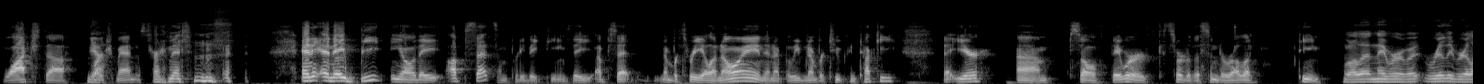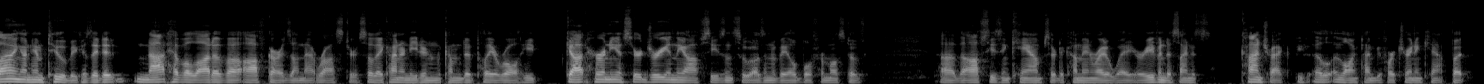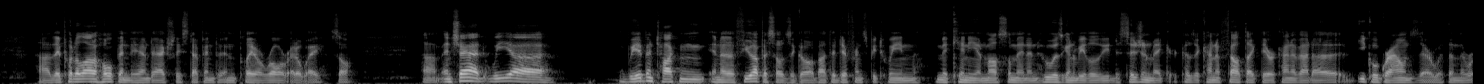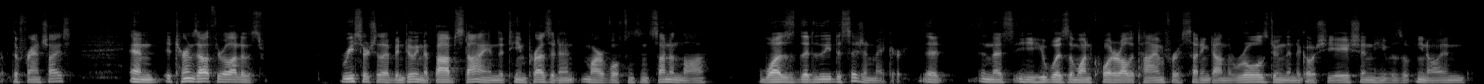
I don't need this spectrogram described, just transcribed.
watch the yeah. March Madness tournament. and and they beat, you know, they upset some pretty big teams. They upset number three Illinois, and then I believe number two Kentucky that year. Um, so they were sort of the Cinderella team. Well, and they were really relying on him too because they did not have a lot of uh, off guards on that roster, so they kind of needed him to come to play a role. He got hernia surgery in the off season, so he wasn't available for most of uh, the off season camps or to come in right away or even to sign his contract be- a long time before training camp. But uh, they put a lot of hope into him to actually step into and play a role right away. So, um, and Chad, we uh, we had been talking in a few episodes ago about the difference between McKinney and Musselman and who was going to be the lead decision maker because it kind of felt like they were kind of at a equal grounds there within the the franchise. And it turns out through a lot of this research that I've been doing that Bob Stein, the team president, Marv Wolfenson's son-in-law, was the lead decision maker. That and that's he was the one quoted all the time for setting down the rules, doing the negotiation. He was you know and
